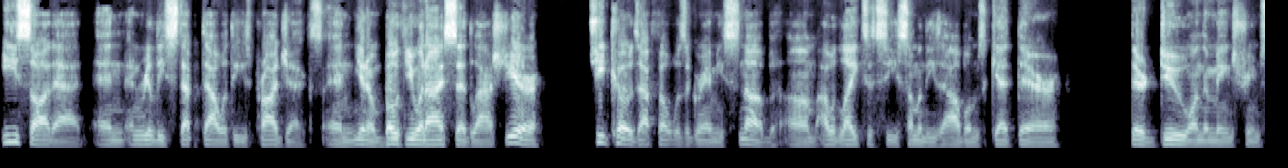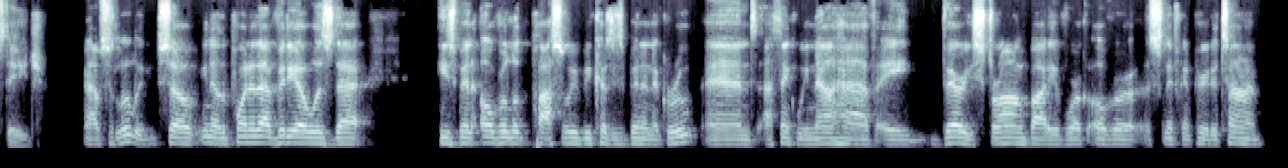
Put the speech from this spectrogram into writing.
he saw that and and really stepped out with these projects. And you know both you and i said last year cheat codes i felt was a grammy snub. Um i would like to see some of these albums get their their due on the mainstream stage. Absolutely. So you know the point of that video was that he's been overlooked possibly because he's been in a group and i think we now have a very strong body of work over a significant period of time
